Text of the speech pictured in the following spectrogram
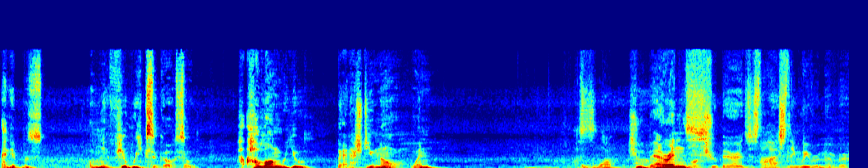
And it was only a few weeks ago, so. H- how long were you banished? Do you know? When? True Barons. True Barons is the last thing we remember.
